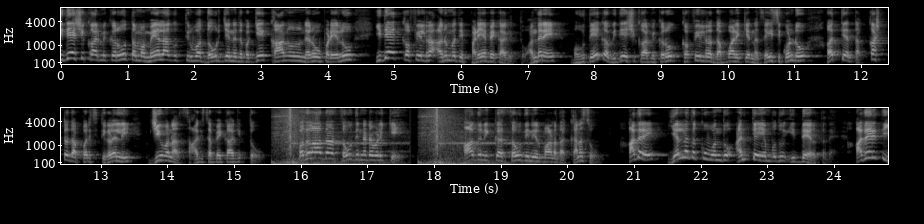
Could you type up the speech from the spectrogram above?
ವಿದೇಶಿ ಕಾರ್ಮಿಕರು ತಮ್ಮ ಮೇಲಾಗುತ್ತಿರುವ ದೌರ್ಜನ್ಯದ ಬಗ್ಗೆ ಕಾನೂನು ನೆರವು ಪಡೆಯಲು ಇದೇ ಕಫೀಲ್ರ ಅನುಮತಿ ಪಡೆಯಬೇಕಾಗಿತ್ತು. ಅಂದರೆ ಬಹುತೇಕ ವಿದೇಶಿ ಕಾರ್ಮಿಕರು ಕಫೀಲ್ರ ದಬ್ಬಾಳಿಕೆಯನ್ನು ಸಹಿಸಿಕೊಂಡು ಅತ್ಯಂತ ಕಷ್ಟದ ಪರಿಸ್ಥಿತಿಗಳಲ್ಲಿ ಜೀವನ ಸಾಗಿಸಬೇಕಾಗಿತ್ತು. ಬದಲಾದ ಸೌದಿ ನಡವಳಿಕೆ, ಆಧುನಿಕ ಸೌದಿ ನಿರ್ಮಾಣದ ಕನಸು. ಆದರೆ ಎಲ್ಲದಕ್ಕೂ ಒಂದು ಅಂತ್ಯ ಎಂಬುದು ಇದ್ದೇ ಇರುತ್ತದೆ. ಅದೇ ರೀತಿ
